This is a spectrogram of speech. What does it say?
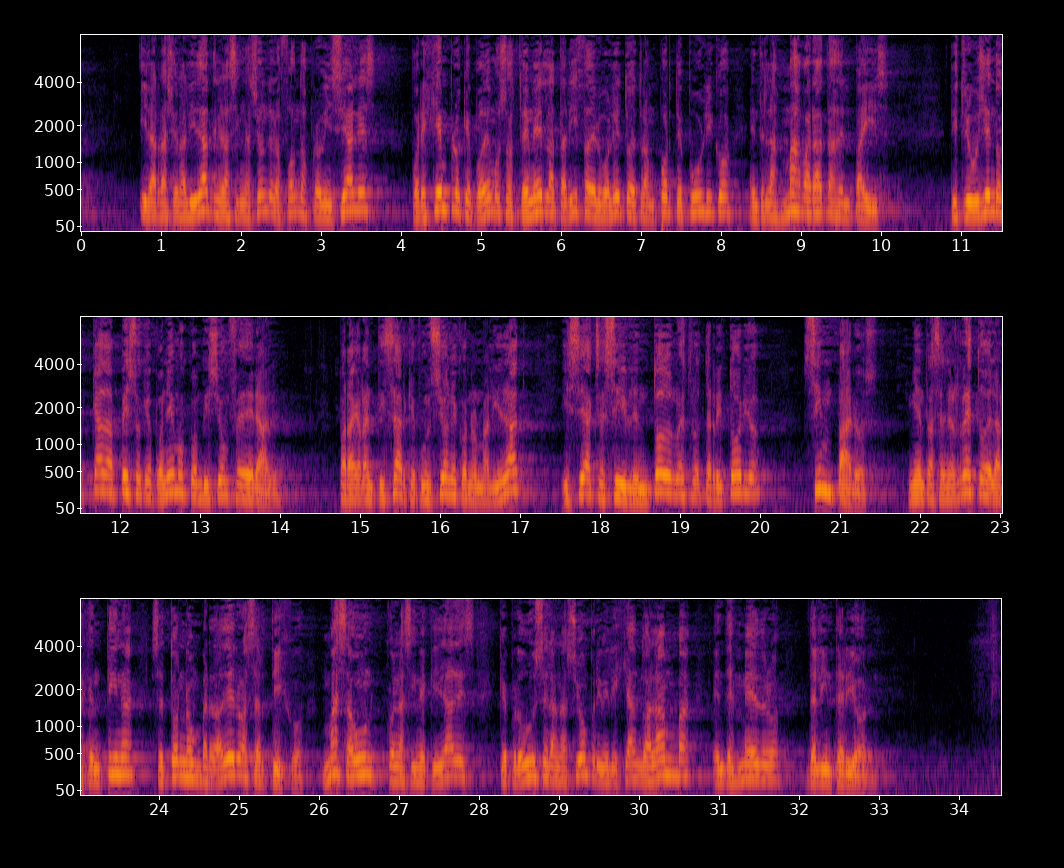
y la racionalidad en la asignación de los fondos provinciales, por ejemplo, que podemos sostener la tarifa del boleto de transporte público entre las más baratas del país, distribuyendo cada peso que ponemos con visión federal, para garantizar que funcione con normalidad y sea accesible en todo nuestro territorio sin paros, mientras en el resto de la Argentina se torna un verdadero acertijo, más aún con las inequidades que produce la nación privilegiando al AMBA en desmedro del interior.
